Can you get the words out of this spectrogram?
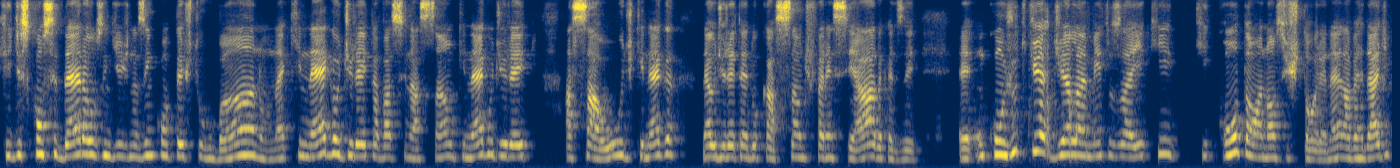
que desconsidera os indígenas em contexto urbano, né, que nega o direito à vacinação, que nega o direito à saúde, que nega né, o direito à educação diferenciada, quer dizer, é, um conjunto de, de, elementos aí que, que contam a nossa história, né? Na verdade,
